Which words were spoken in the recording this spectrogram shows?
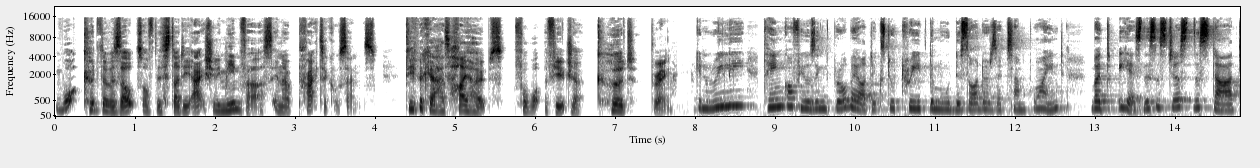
what could the results of this study actually mean for us in a practical sense? Deepika has high hopes for what the future could bring. You can really think of using the probiotics to treat the mood disorders at some point. But yes, this is just the start.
